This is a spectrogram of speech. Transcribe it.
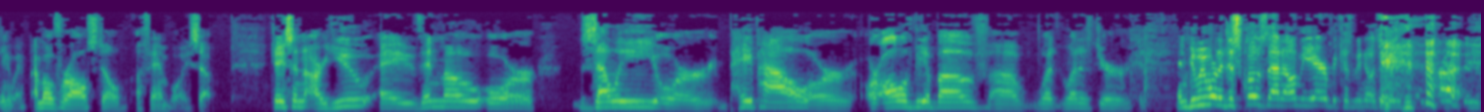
anyway, I'm overall still a fanboy. So Jason, are you a Venmo or Zelle or PayPal or or all of the above? Uh, what what is your and do we want to disclose that on the air because we know it's being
